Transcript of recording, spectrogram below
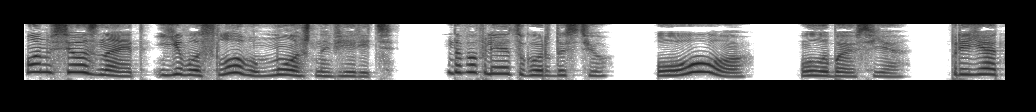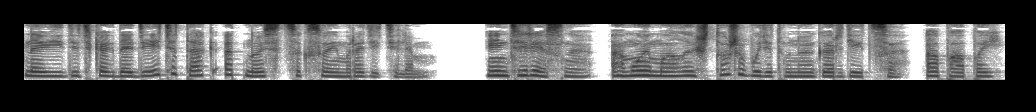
Он все знает, его слову можно верить. Добавляет с гордостью. О, улыбаюсь я. Приятно видеть, когда дети так относятся к своим родителям. Интересно, а мой малыш тоже будет мной гордиться, а папой?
